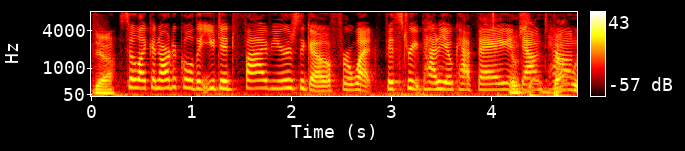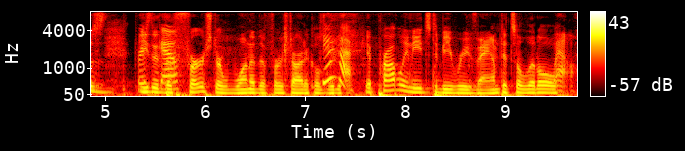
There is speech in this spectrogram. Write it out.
Yeah. So like an article that you did five years ago for what Fifth Street Patio Cafe in was- downtown that was Frisco. either the first or one of the first articles. Yeah. It probably needs to be revamped. It's a little, Well.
